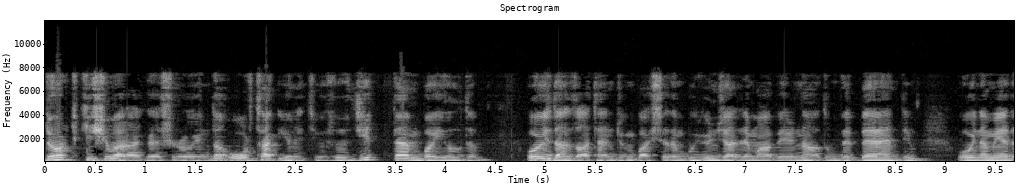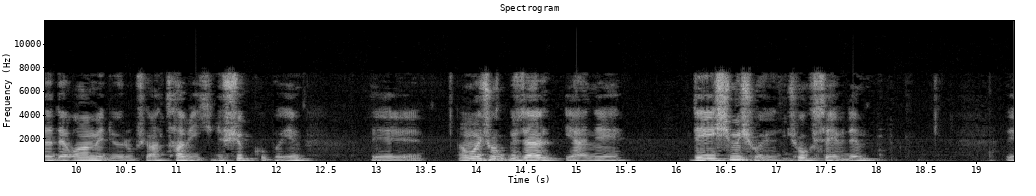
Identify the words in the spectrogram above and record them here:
4 kişi var arkadaşlar oyunda ortak yönetiyorsunuz cidden bayıldım o yüzden zaten dün başladım bu güncelleme haberini aldım ve beğendim Oynamaya da devam ediyorum şu an. Tabii ki düşük kupayım. Ee, ama çok güzel yani değişmiş oyun. Çok sevdim. Ee,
